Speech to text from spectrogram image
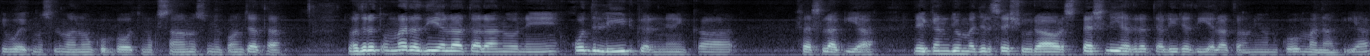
कि वो एक मुसलमानों को बहुत नुकसान उसमें पहुँचा था। तो हज़रत उमर रज़ी अल्लाह तु ने ख़ुद लीड करने का फ़ैसला किया लेकिन जो मजलस शुरा और स्पेशली हज़रत अली रज़ी अल्लाह ने उनको मना किया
